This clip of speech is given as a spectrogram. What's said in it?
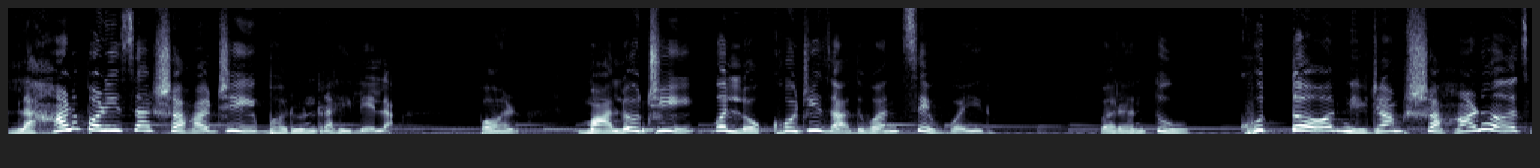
लहानपणीचा शहाजी भरून राहिलेला पण मालोजी व लखोजी जाधवांचे वैर. परंतु खुद्द निजाम शहानच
